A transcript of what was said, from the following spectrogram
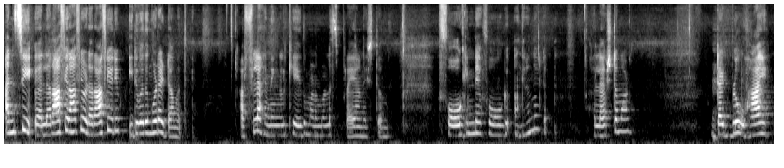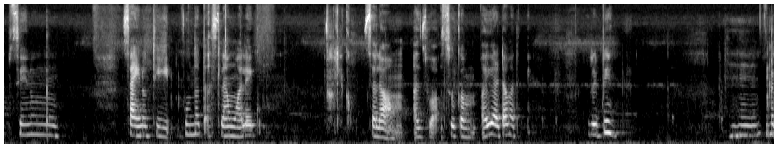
അൻസി അല്ല റാഫി റാഫി ഇവിടെ റാഫി ഒരു ഇരുപതും കൂടെ ഇട്ടാൽ മതി. അഫ്ല നിങ്ങൾക്ക് ഏത് മണമുള്ള സ്പ്രേ ആണ് ഇഷ്ടം? ഫോഗിന്റെ ഫോഗ് അങ്ങനെയൊന്നുമില്ല എല്ലാം ഇഷ്ടമാണ്. Dead blue hi Sinu. Sainuddin Kunnath അസ്ലാം വലൈക്കും സലാം അസ്വ സുഖം. അത് കേട്ടാൽ മതി. റിബിൻ.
